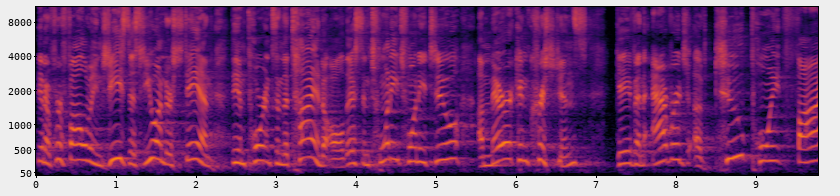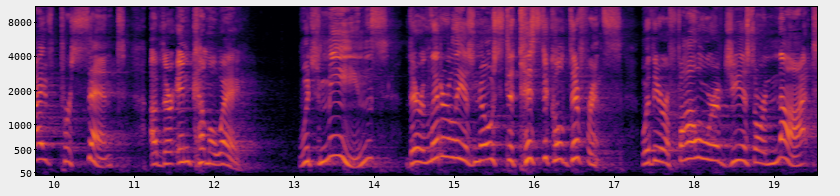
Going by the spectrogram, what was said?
You know, if we're following Jesus, you understand the importance and the tie into all this. In 2022, American Christians gave an average of 2.5% of their income away, which means there literally is no statistical difference whether you're a follower of Jesus or not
